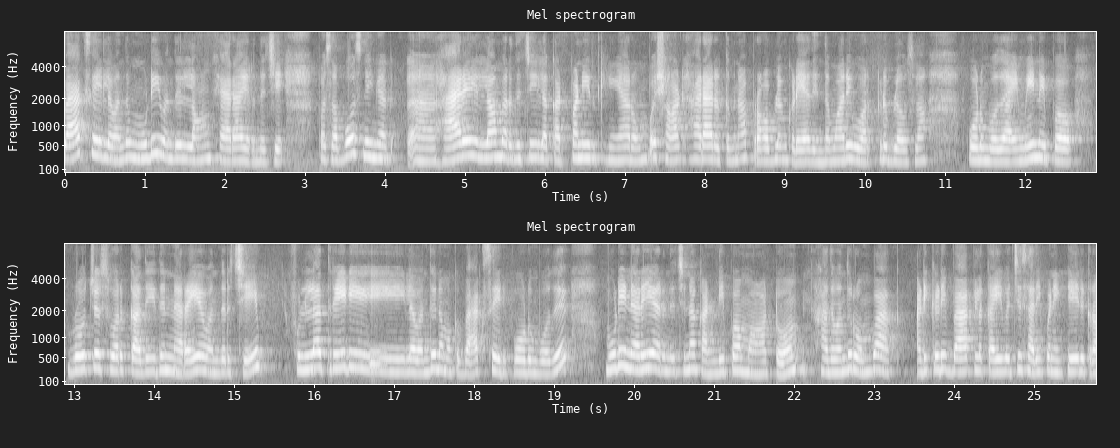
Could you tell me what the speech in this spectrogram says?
பேக் சைடில் வந்து முடி வந்து லாங் ஹேராக இருந்துச்சு. இப்போ சப்போஸ் நீங்கள் ஹேரே இல்லாமல் இருந்துச்சு இல்லை கட் பண்ணியிருக்கீங்க ரொம்ப ஷார்ட் ஹேராக இருக்குதுன்னா ப்ராப்ளம் கிடையாது. இந்த மாதிரி ஒர்க்குடு ப்ளவுஸ்லாம் போடும்போது ஐ மீன் இப்போ ப்ரோச்சஸ் ஒர்க் அது இதுன்னு நிறைய வந்துருச்சு. ஃபுல்லாக த்ரீ டியில் வந்து நமக்கு பேக் சைடு போடும்போது முடி நிறைய இருந்துச்சுன்னா கண்டிப்பாக மாட்டோம். அது வந்து ரொம்ப அடிக்கடி பேக்கில் கை வச்சு சரி பண்ணிக்கிட்டே இருக்கிற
